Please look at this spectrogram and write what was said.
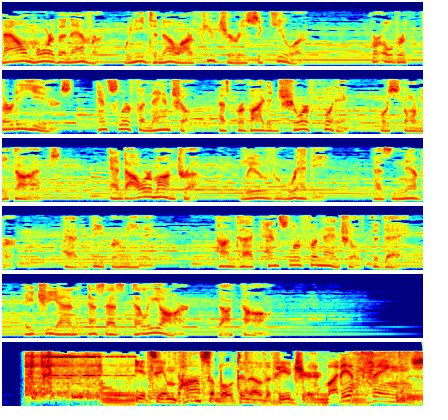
Now more than ever, we need to know our future is secure. For over 30 years, Henssler Financial has provided sure footing for stormy times. And our mantra, live ready, has never had deeper meaning. Contact Henssler Financial today. E H-E-N-S-S-L-E-R dot com. It's impossible to know the future. But if things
